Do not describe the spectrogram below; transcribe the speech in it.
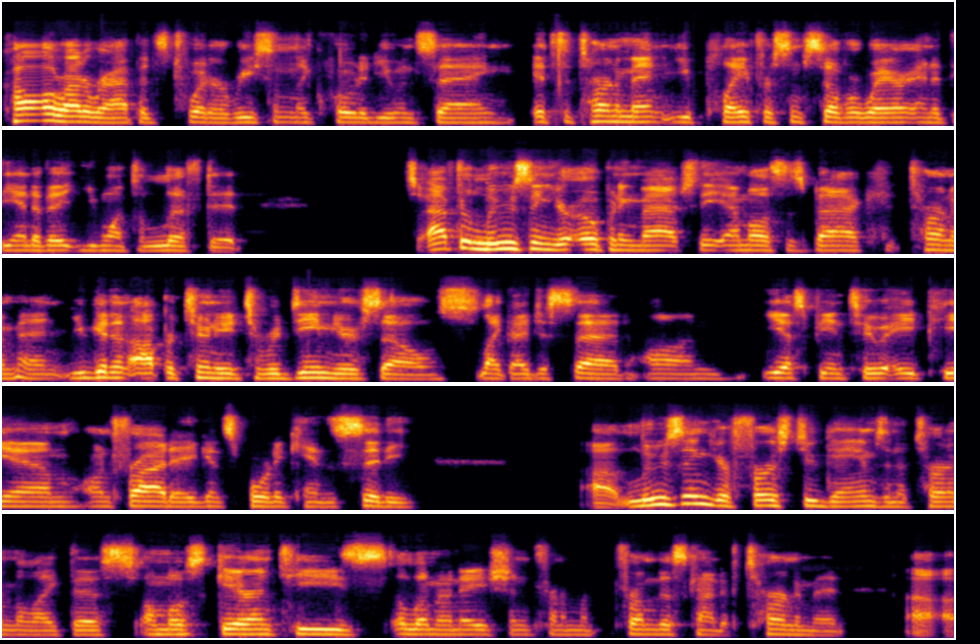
Colorado Rapids Twitter recently quoted you in saying, "It's a tournament. You play for some silverware, and at the end of it, you want to lift it." So after losing your opening match, the MLS is back tournament, you get an opportunity to redeem yourselves, like I just said, on ESPN2, 8 p.m. on Friday against Sporting Kansas City. Uh, losing your first two games in a tournament like this almost guarantees elimination from from this kind of tournament. Uh,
